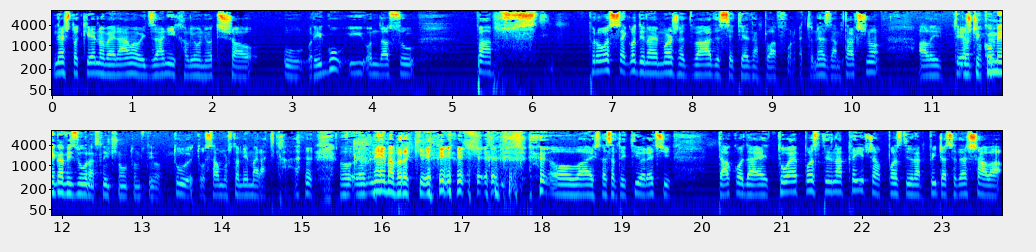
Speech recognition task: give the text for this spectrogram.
nešto Kenova je Namović za njih, ali on je otišao u Rigu i onda su pa prose godina je možda 21 plafon. Eto, ne znam tačno ali teško... Znači, ko mega vizura, slično u tom stilu. Tu je to, samo što nema ratka. nema brke. ovaj, šta sam ti htio reći, tako da je, to je pozitivna priča, pozitivna priča se dešava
